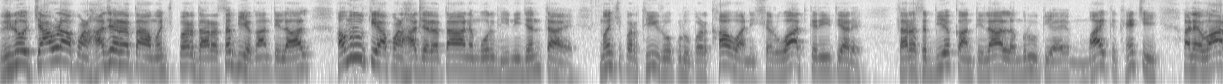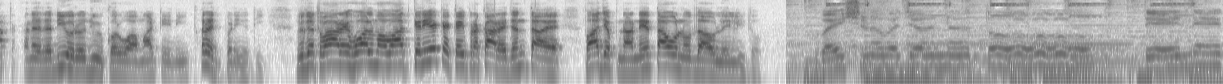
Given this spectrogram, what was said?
વિનોદ ચાવડા પણ હાજર હતા મંચ પર. ધારાસભ્ય કાંતિલાલ અમૃતિયા પણ હાજર હતા અને મોરબીની જનતાએ મંચ પરથી રોકડું પડખાવવાની શરૂઆત કરી ત્યારે ધારાસભ્ય કાંતિલાલ અમૃતિયાએ માઇક ખેંચી અને વાત અને રદિયો રજૂ કરવા માટેની ફરજ પડી હતી. વિગતવાર અહેવાલમાં વાત કરીએ કે કઈ પ્રકારે જનતાએ ભાજપના નેતાઓનો દાવ લઈ લીધો. વૈષ્ણવજન તો તેને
